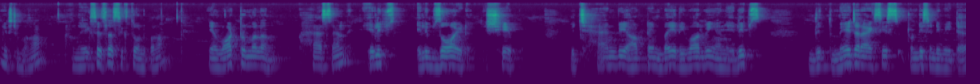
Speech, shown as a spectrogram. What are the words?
நெக்ஸ்ட்டு பார்க்கலாம் அந்த எக்ஸசைஸில் சிக்ஸ்த் ஒன்று பார்க்கலாம் எ watermelon has an ellipse ellipsoid shape which can be obtained by revolving an ellipse with major axis 20 centimeter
